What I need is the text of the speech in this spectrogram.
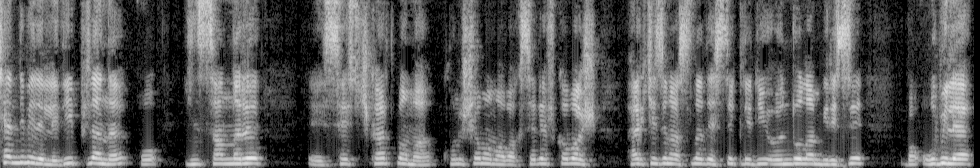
kendi belirlediği planı, o insanları e, ses çıkartmama, konuşamama bak Sedef Kabaş herkesin aslında desteklediği önde olan birisi. O bile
